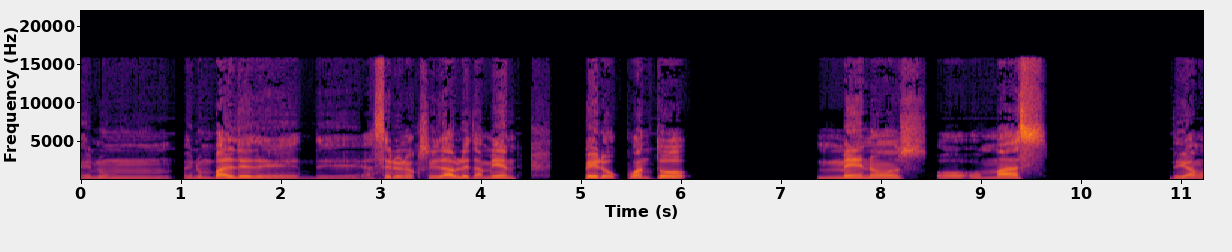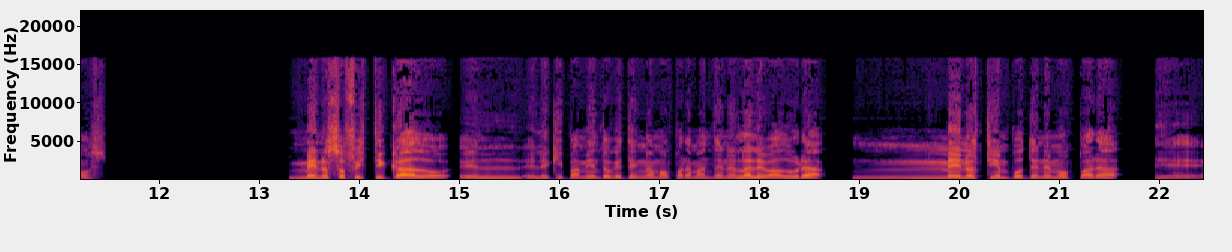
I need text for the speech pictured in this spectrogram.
en un, en un balde de, acero inoxidable también, pero cuanto menos o, más, digamos, menos sofisticado el, equipamiento que tengamos para mantener la levadura, menos tiempo tenemos para, eh,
